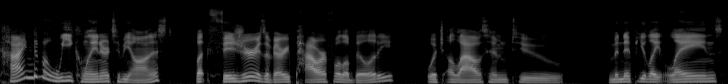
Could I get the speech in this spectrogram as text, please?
kind of a weak laner to be honest, but Fissure is a very powerful ability which allows him to manipulate lanes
